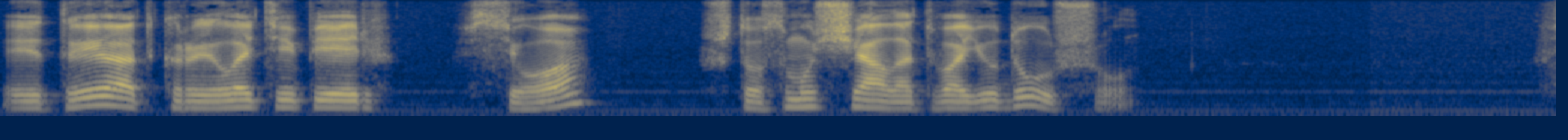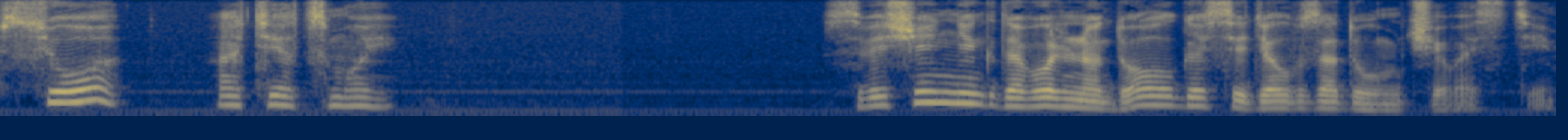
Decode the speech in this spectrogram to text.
«И ты открыла теперь все, что смущало твою душу?» «Все, отец мой». Священник довольно долго сидел в задумчивости.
